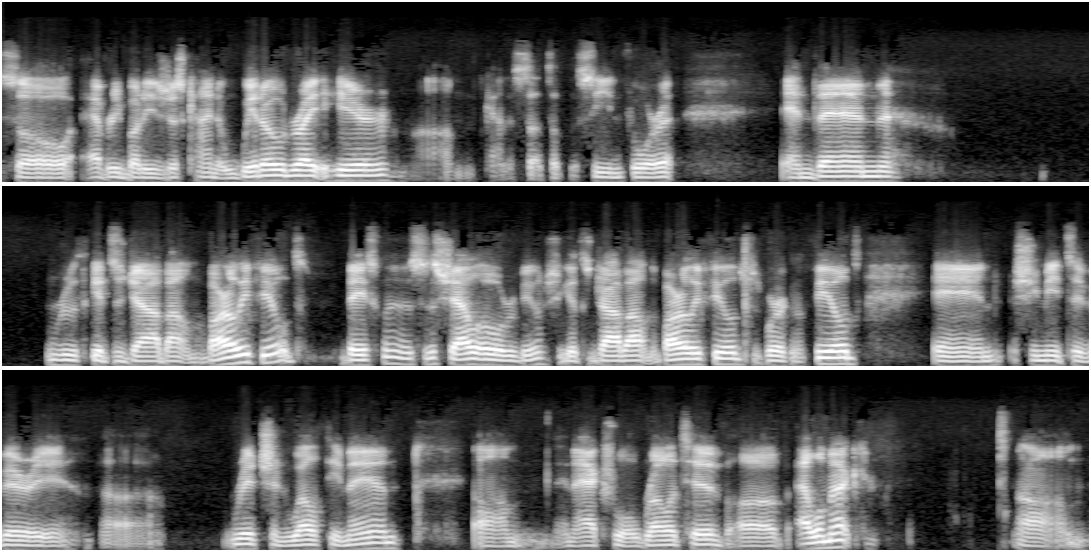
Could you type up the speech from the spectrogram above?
So everybody's just kind of widowed right here. Um, kind of sets up the scene for it. And then Ruth gets a job out in barley fields. Basically, this is a shallow overview. She gets a job out in the barley fields. She's working the fields, and she meets a very uh, rich and wealthy man, um, an actual relative of Elimelech. Um,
